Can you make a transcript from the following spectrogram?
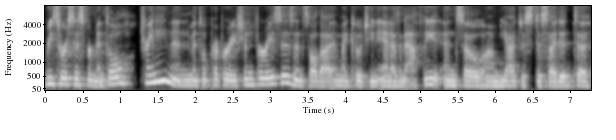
resources for mental training and mental preparation for races and saw that in my coaching and as an athlete and so um, yeah just decided to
